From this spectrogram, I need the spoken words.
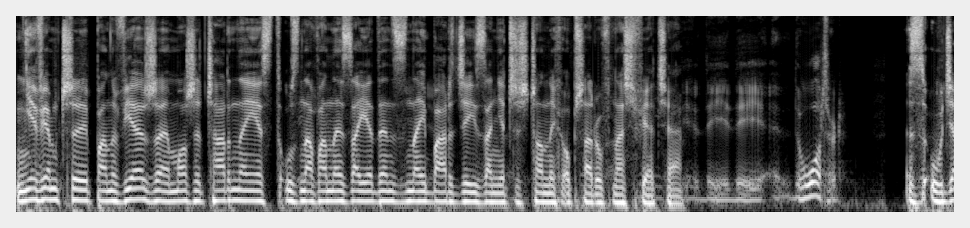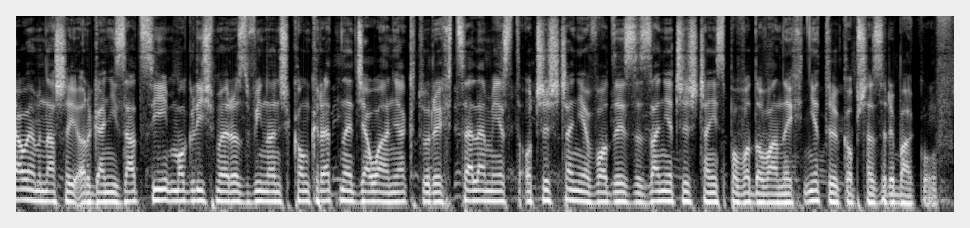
Nie wiem, czy Pan wie, że Morze Czarne jest uznawane za jeden z najbardziej zanieczyszczonych obszarów na świecie. Z udziałem naszej organizacji mogliśmy rozwinąć konkretne działania, których celem jest oczyszczenie wody z zanieczyszczeń spowodowanych nie tylko przez rybaków.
